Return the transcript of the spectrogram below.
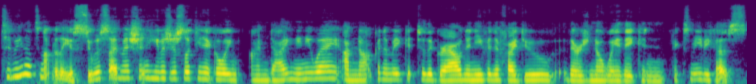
to me, that's not really a suicide mission. He was just looking at going, I'm dying anyway. I'm not going to make it to the ground. And even if I do, there's no way they can fix me because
